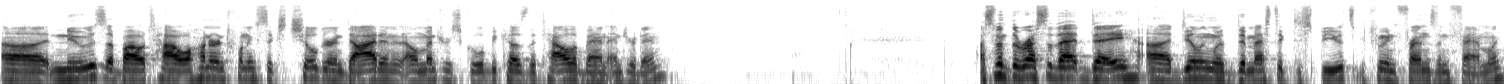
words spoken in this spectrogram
uh, news about how 126 children died in an elementary school because the Taliban entered in. I spent the rest of that day uh, dealing with domestic disputes between friends and family.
